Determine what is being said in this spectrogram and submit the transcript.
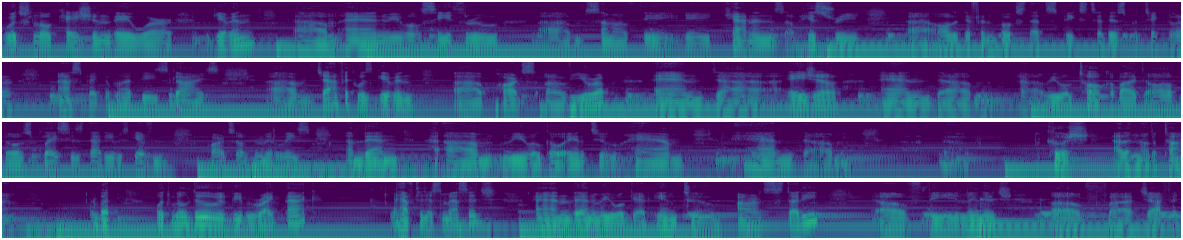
which location they were given. Um, and we will see through um, some of the, the canons of history, uh, all the different books that speaks to this particular aspect about these guys. Um, Japheth was given uh, parts of Europe and uh, Asia, and um, uh, we will talk about all of those places that he was given parts of the Middle East, and then um, we will go into Ham and um, uh, Cush at another time. But what we'll do, we'll be right back after this message, and then we will get into our study of the lineage of uh, Japheth.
